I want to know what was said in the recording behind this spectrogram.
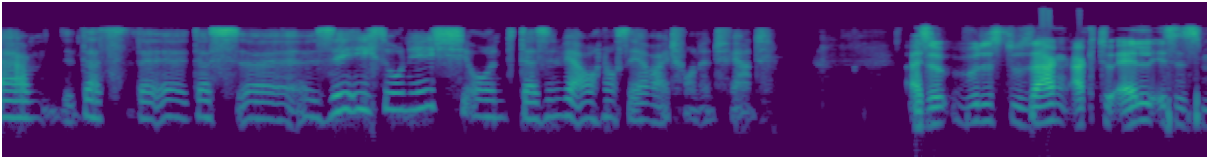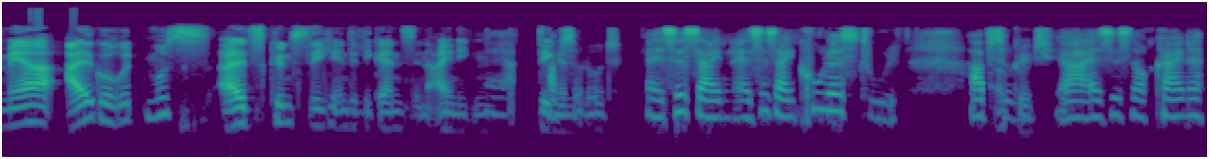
ähm, das, äh, das äh, sehe ich so nicht und da sind wir auch noch sehr weit von entfernt. Also würdest du sagen, aktuell ist es mehr Algorithmus als künstliche Intelligenz in einigen Ja, Dingen? absolut. Es ist ein, es ist ein cooles Tool. Okay. Absolut. Ja, es ist noch keine.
